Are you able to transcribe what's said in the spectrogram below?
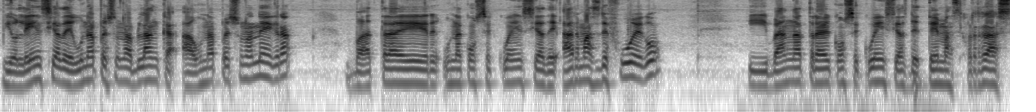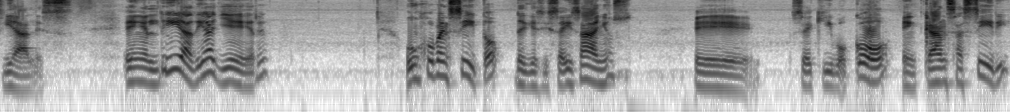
violencia de una persona blanca a una persona negra va a traer una consecuencia de armas de fuego y van a traer consecuencias de temas raciales. En el día de ayer, un jovencito de 16 años eh, se equivocó en Kansas City.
